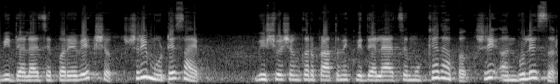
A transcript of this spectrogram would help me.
विद्यालयाचे पर्यवेक्षक श्री मोठे साहेब विश्वशंकर प्राथमिक विद्यालयाचे मुख्याध्यापक श्री अनभुले सर.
